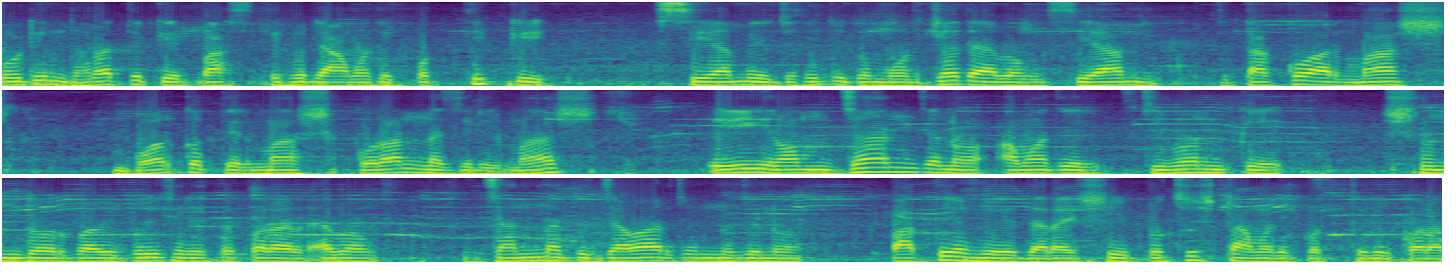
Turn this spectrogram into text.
কঠিন ধরা থেকে বাঁচতে হলে আমাদের প্রত্যেককে সিয়ামের যতটুকু মর্যাদা এবং সিয়াম তাকোয়ার মাস, বরকতের মাস, কোরআন নাজিরের মাস, এই রমজান যেন আমাদের জীবনকে সুন্দরভাবে পরিচালিত করার এবং জান্নাতে যাওয়ার জন্য যেন পাতে হয়ে দাঁড়ায় সেই প্রচেষ্টা আমাদের প্রত্যেকে করা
